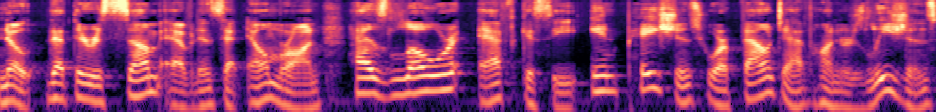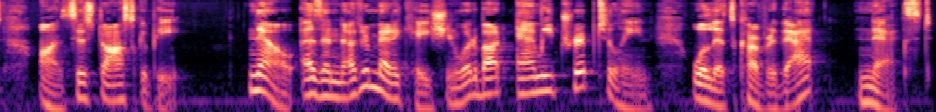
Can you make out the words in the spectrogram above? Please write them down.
Note that there is some evidence that Elmiron has lower efficacy in patients who are found to have Hunter's lesions on cystoscopy. Now, as another medication, what about amitriptyline? Well, let's cover that next.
